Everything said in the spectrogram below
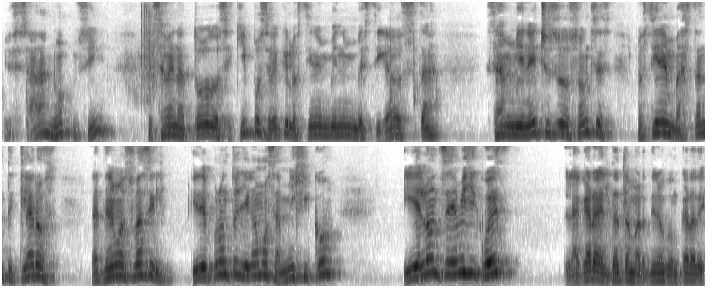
Y dices, ah, no, pues sí, le saben a todos los equipos, se ve que los tienen bien investigados, está, están bien hechos esos once, los tienen bastante claros, la tenemos fácil. Y de pronto llegamos a México y el 11 de México es la cara del Tata Martino con cara de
